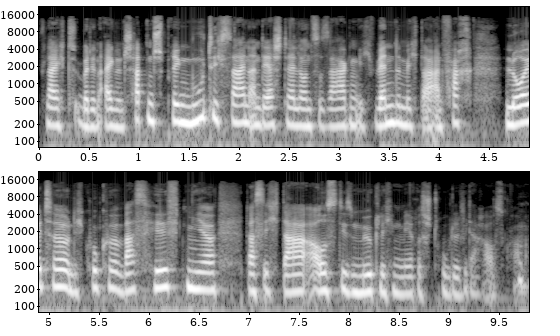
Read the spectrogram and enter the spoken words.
vielleicht über den eigenen Schatten springen, mutig sein an der Stelle und zu sagen, ich wende mich da an Fachleute und ich gucke, was hilft mir, dass ich da aus diesem möglichen Meeresstrudel wieder rauskomme.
